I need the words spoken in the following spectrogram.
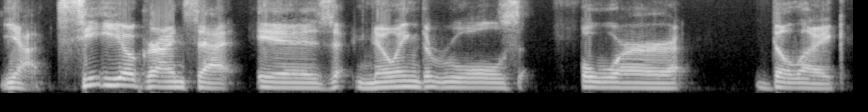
yeah. CEO grind set is knowing the rules for the like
